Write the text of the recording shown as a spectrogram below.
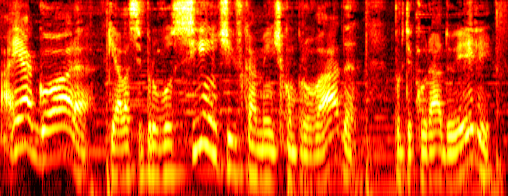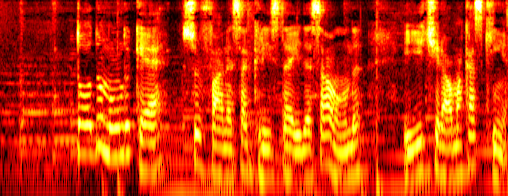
Aí agora que ela se provou cientificamente comprovada por ter curado ele, todo mundo quer surfar nessa crista aí dessa onda e tirar uma casquinha.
